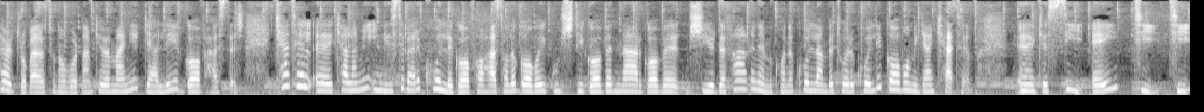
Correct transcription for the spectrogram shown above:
هرد رو براتون آوردم که به معنی گله گاو هستش. کتل کلمه انگلیسی برای کل گاو ها هست. حالا گاوای گوشتی گاو نر گاو شیرده فرقی نمی‌کنه. کلا به طور کلی گاوا میگن کتل. که C A T T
